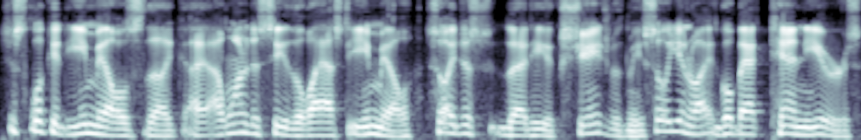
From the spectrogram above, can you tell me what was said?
just look at emails like I, I wanted to see the last email so I just that he exchanged with me so you know I go back 10 years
